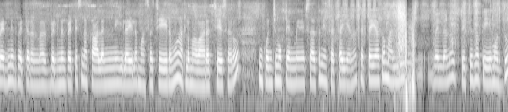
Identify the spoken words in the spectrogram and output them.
బెడ్ మీద పెట్టారన్నమాట. బెడ్ మీద పెట్టేసి నా కాళ్ళన్నీ ఇలా ఇలా మసాజ్ చేయడము అట్లా మా వారత్ చేశారు. ఇంకొంచెం ఒక టెన్ మినిట్స్ తర్వాత నేను సెట్ అయ్యాను. సెట్ అయ్యాక మళ్ళీ వెళ్ళాను. స్టిచెస్ అయితే ఏమొద్దు.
